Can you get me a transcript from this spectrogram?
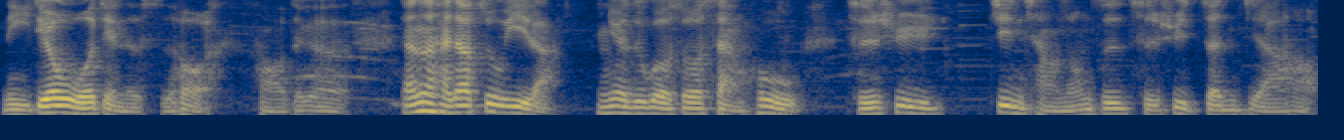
你丢我捡的时候了。好，这个但是还是要注意啦。因为如果说散户持续进场融资持续增加哈，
